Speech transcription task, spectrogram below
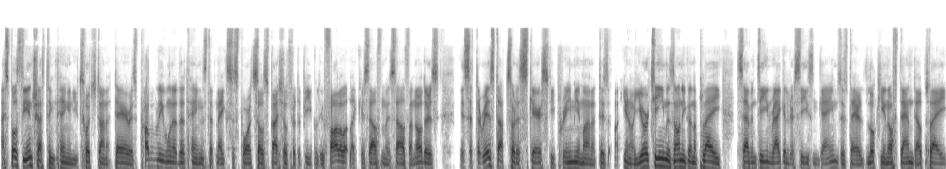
I suppose the interesting thing, and you touched on it there, is probably one of the things that makes the sport so special for the people who follow it, like yourself and myself and others, is that there is that sort of scarcity premium on it. There's, you know, your team is only going to play 17 regular season games. If they're lucky enough, then they'll play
